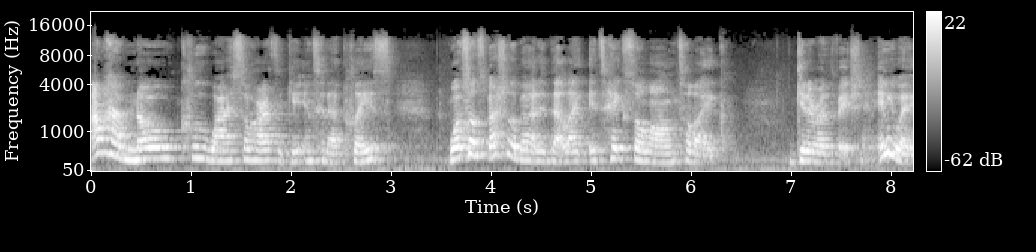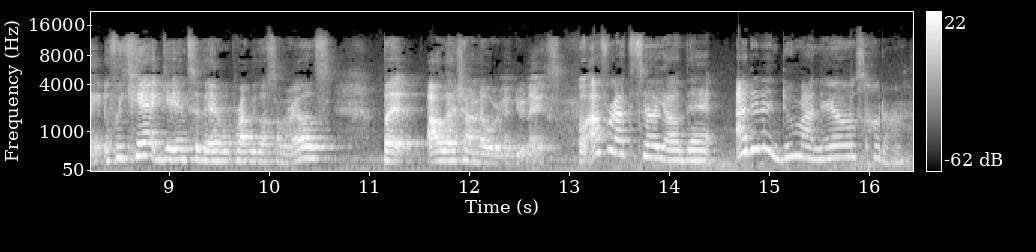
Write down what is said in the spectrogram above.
I don't have no clue why it's so hard to get into that place. What's so special about it that like it takes so long to like get a reservation. Anyway, if we can't get into there, we'll probably go somewhere else. But I'll let y'all know what we're gonna do next. Oh, I forgot to tell y'all that I didn't do my nails. Hold on.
